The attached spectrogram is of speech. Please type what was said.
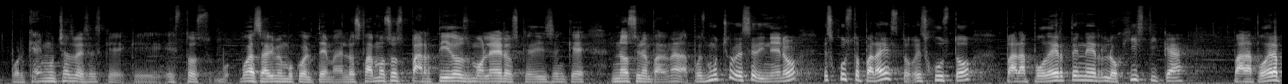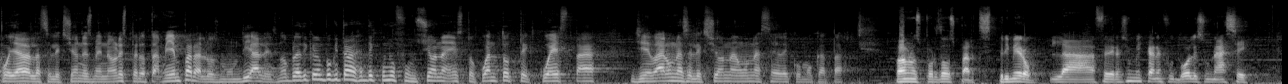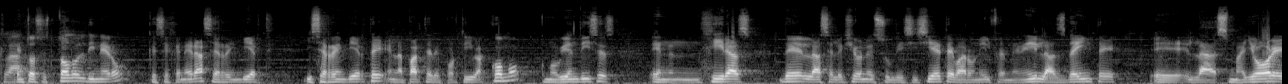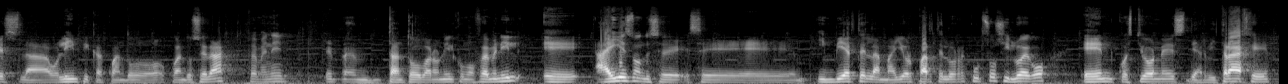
porque hay muchas veces que, que estos, voy a salirme un poco del tema, los famosos partidos moleros que dicen que no sirven para nada. Pues mucho de ese dinero es justo para esto, es justo para poder tener logística, para poder apoyar a las selecciones menores, pero también para los mundiales, ¿no? Platícame un poquito a la gente cómo funciona esto, cuánto te cuesta llevar una selección a una sede como Qatar. Vámonos por dos partes. Primero, la Federación Mexicana de Fútbol es una AC. Claro. Entonces, todo el dinero que se genera se reinvierte. Y se reinvierte en la parte deportiva. ¿Cómo? Como bien dices, en giras de las selecciones sub-17, varonil, femenil, las 20, eh, las mayores, la olímpica cuando, cuando se da. Femenil. Eh, em, tanto varonil como femenil, eh, ahí es donde se, se invierte la mayor parte de los recursos y luego en cuestiones de arbitraje,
